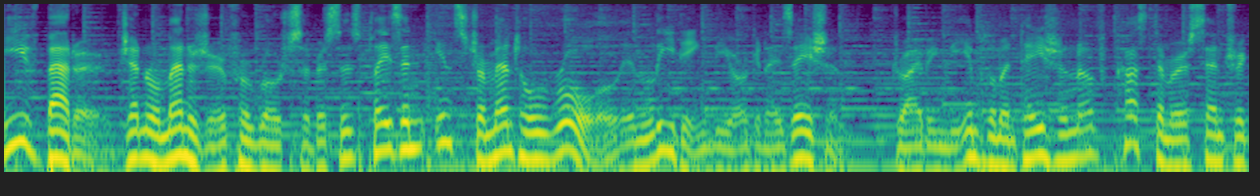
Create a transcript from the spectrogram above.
Eve Bader, General Manager for Roche Services, plays an instrumental role in leading the organization, driving the implementation of customer centric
